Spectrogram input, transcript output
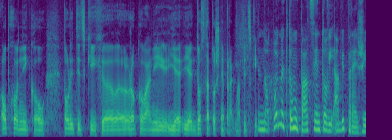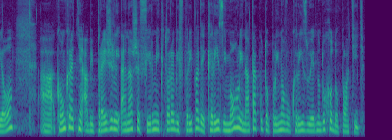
obchodníkov, politických e, rokovaní je, je dostatočne pragmatický. No poďme k tomu pacientovi, aby prežil a konkrétne, aby prežili aj naše firmy, ktoré by v prípade krízy mohli na takúto plynovú krízu jednoducho doplatiť.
